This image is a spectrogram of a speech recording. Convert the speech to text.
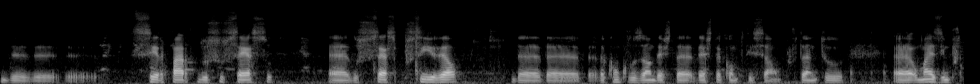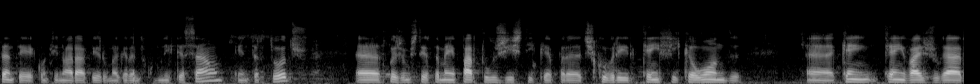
de ser parte do sucesso uh, do sucesso possível da, da, da, conclusão desta, desta competição. Portanto, uh, o mais importante é continuar a haver uma grande comunicação entre todos. Uh, depois vamos ter também a parte logística para descobrir quem fica onde, quem, quem vai jogar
